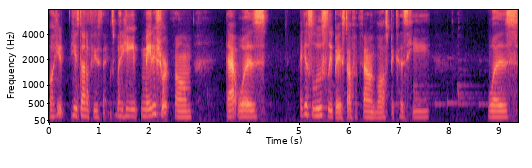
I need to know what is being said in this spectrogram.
well, he he's done a few things, but he made a short film that was, I guess, loosely based off of Found Lost because he was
